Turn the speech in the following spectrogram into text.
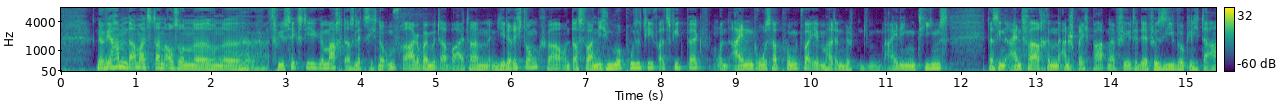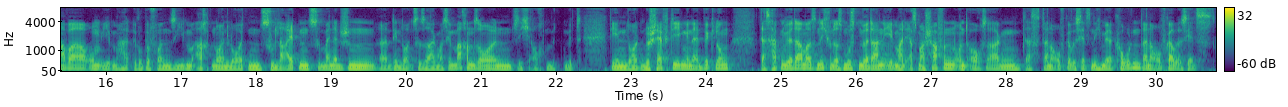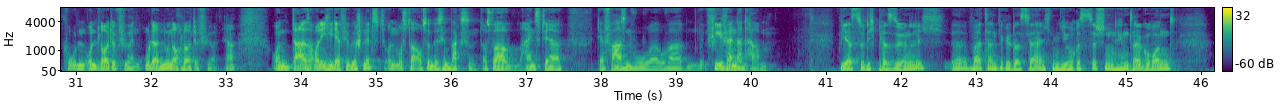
Na, wir haben damals dann auch so eine, so eine 360 gemacht, also letztlich eine Umfrage bei Mitarbeitern in jede Richtung. Ja, und das war nicht nur positiv als Feedback. Und ein großer Punkt war eben halt in, in einigen Teams, dass ihnen einfach ein Ansprechpartner fehlte, der für sie wirklich da war, um eben halt eine Gruppe von sieben, acht, neun Leuten zu leiten, zu managen, äh, den Leuten zu sagen, was sie machen sollen, sich auch mit, mit den Leuten beschäftigen in der Entwicklung. Das hatten wir damals nicht und das mussten wir dann eben halt erstmal schaffen und auch sagen, dass deine Aufgabe ist jetzt nicht mehr Coden, deine Aufgabe ist jetzt Coden und Leute führen oder nur noch Leute führen, ja. Und da ist auch nicht jeder für geschnitzt und musste auch so ein bisschen wachsen. Das war eins der, der Phasen, wo wir, wo wir viel verändert haben. Wie hast du dich persönlich äh, weiterentwickelt? Du hast ja eigentlich einen juristischen Hintergrund.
